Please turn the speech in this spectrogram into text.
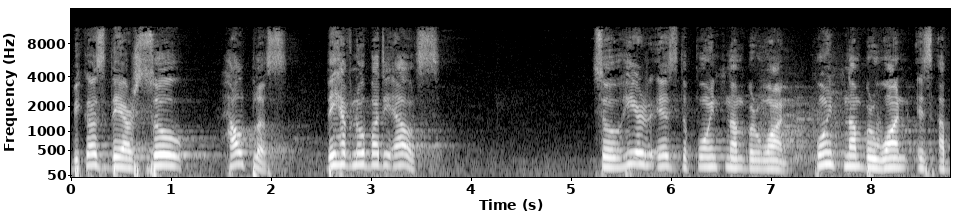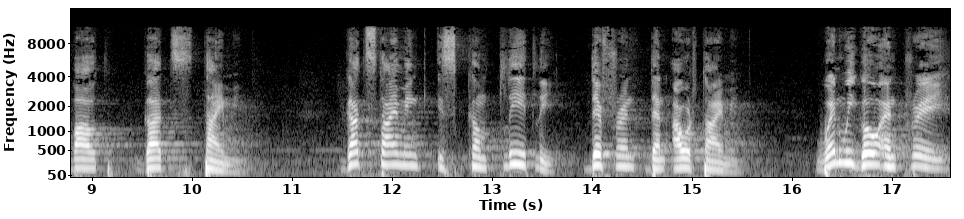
because they are so helpless. They have nobody else. So here is the point number one. Point number one is about God's timing. God's timing is completely different than our timing. When we go and pray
